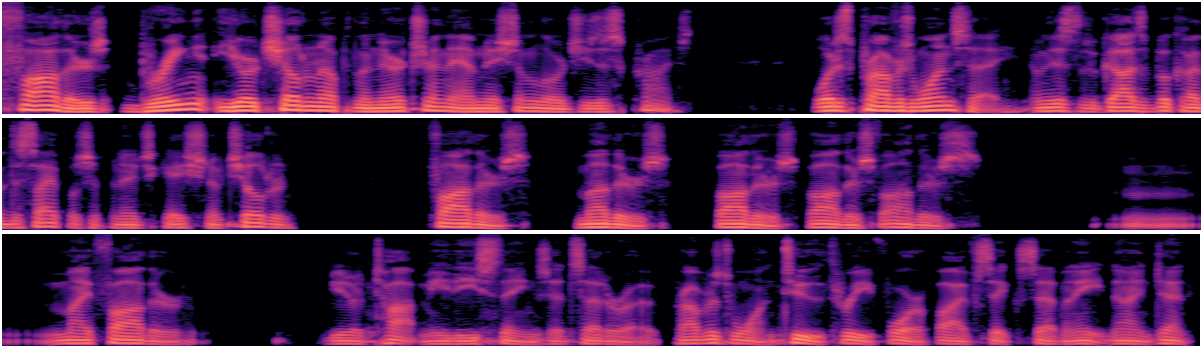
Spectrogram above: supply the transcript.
Fathers, bring your children up in the nurture and the admonition of the Lord Jesus Christ. What does Proverbs one say? I mean, this is God's book on discipleship and education of children. Fathers, mothers, fathers, fathers, fathers Mm, my father you know taught me these things etc proverbs 1 2 3 4 5 6 7 8 9 10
